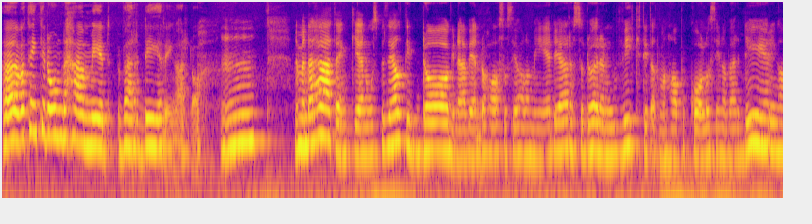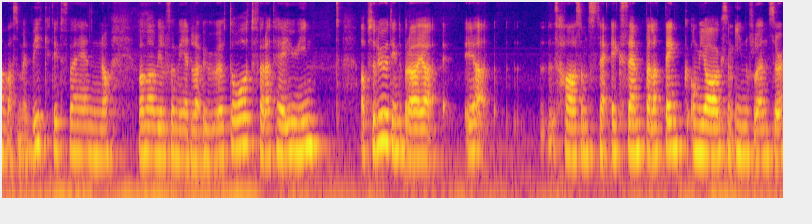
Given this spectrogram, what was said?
Eh, vad tänker du om det här med värderingar då? Mm. Nej, men det här tänker jag nog speciellt idag när vi ändå har sociala medier så då är det nog viktigt att man har på koll sina värderingar, vad som är viktigt för en och vad man vill förmedla utåt för att det är ju inte, absolut inte bra. Jag, jag ha som exempel att tänk om jag som influencer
